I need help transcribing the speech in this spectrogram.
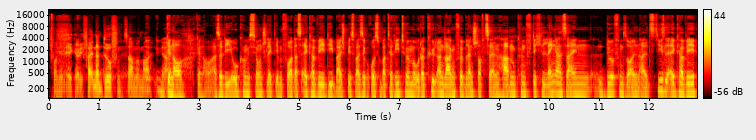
von den Lkw, verändern dürfen, sagen wir mal. Ja. Genau, genau. Also die EU-Kommission schlägt eben vor, dass Lkw, die beispielsweise große Batterietürme oder Kühlanlagen für Brennstoffzellen haben, künftig länger sein dürfen sollen als Diesel-Lkw. Mhm.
